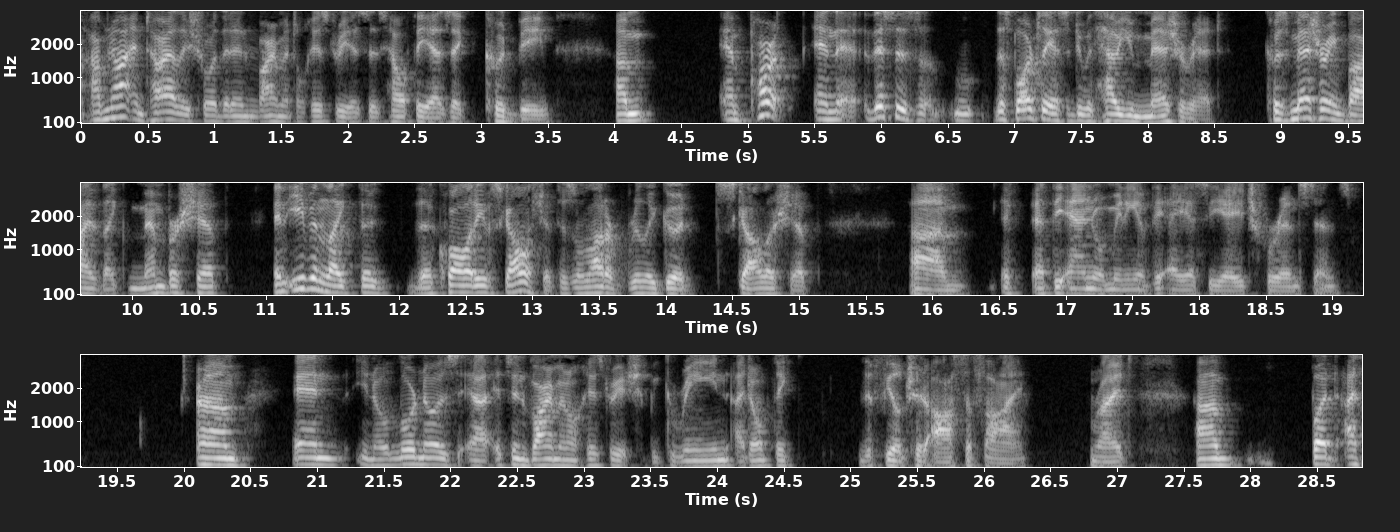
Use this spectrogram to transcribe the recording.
I'm not entirely sure that environmental history is as healthy as it could be, um, and part and this is this largely has to do with how you measure it, because measuring by like membership and even like the the quality of scholarship, there's a lot of really good scholarship um, if, at the annual meeting of the ASEH, for instance. Um, and you know, Lord knows uh, it's environmental history; it should be green. I don't think the field should ossify, right? Um, but I,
